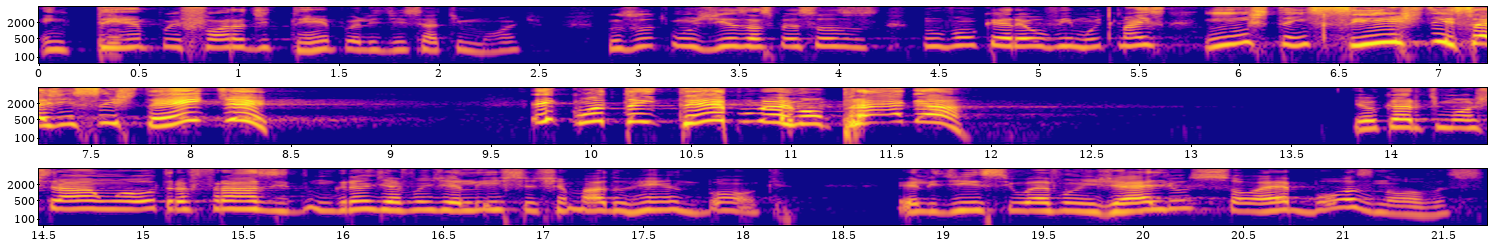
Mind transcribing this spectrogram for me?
em tempo e fora de tempo, ele disse a Timóteo. Nos últimos dias as pessoas não vão querer ouvir muito, mas insta, insiste, seja insistente. Enquanto tem tempo, meu irmão, prega. Eu quero te mostrar uma outra frase de um grande evangelista chamado Rand Bonk. Ele disse: O evangelho só é boas novas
